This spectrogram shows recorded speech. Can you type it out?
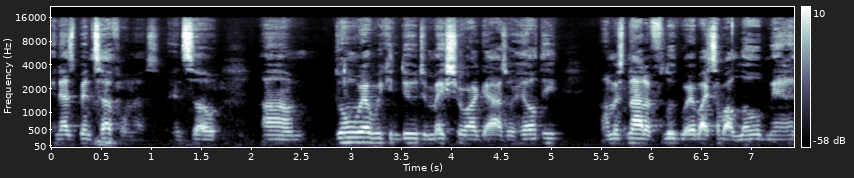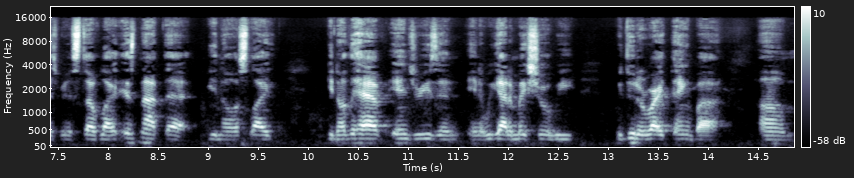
And that's been tough on us. And so um, doing whatever we can do to make sure our guys are healthy. Um, it's not a fluke where everybody talk about load management and stuff like it's not that. You know, it's like, you know, they have injuries and, and we got to make sure we we do the right thing by um,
